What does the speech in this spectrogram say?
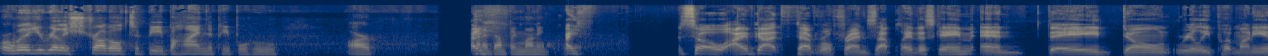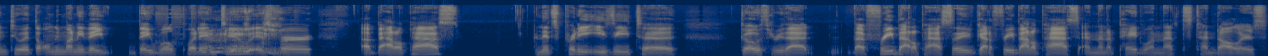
or will you really struggle to be behind the people who are kind of dumping money? I? So I've got several friends that play this game and they don't really put money into it. The only money they they will put into is for a battle pass. And it's pretty easy to go through that that free battle pass. So you've got a free battle pass and then a paid one that's $10.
